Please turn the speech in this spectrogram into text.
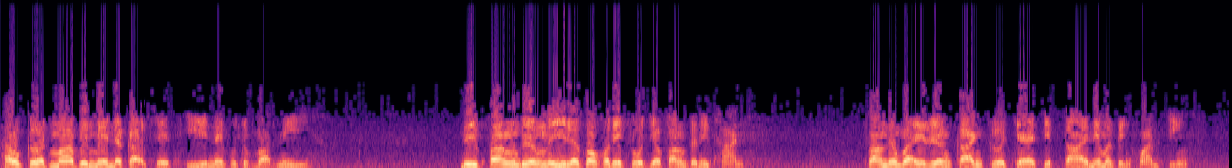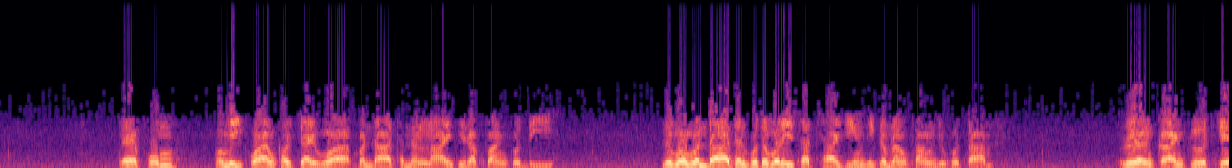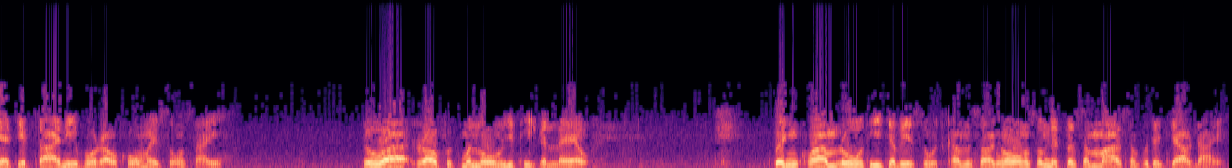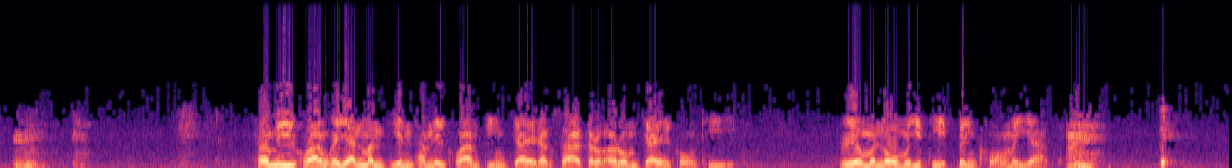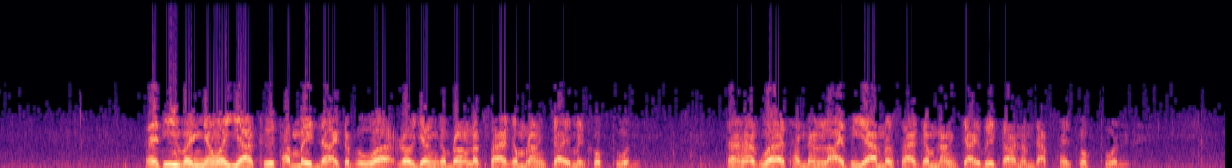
เขาเกิดมาเป็นเมนกะเศรษฐีในพุทธบาทนี้ นี่ฟังเรื่องนี้แล้วก็เขาได้โปรดอย่าฟังแต่นิทาน ฟังถึงว่าไอ้เรื่องการเกิดแก่เจ็บตายนี่มันเป็นความจริง แต่ผมก็มีความเข้าใจว่าบรรดาท่านหลายที่รับฟังก็ดี หรือว่าบรรดาท่านพุทธบริษัทชายหญิงที่กำลังฟังอยู่ก็ตาม เรื่องการเกิดแก่เจ็บตายนี้พวกเราคงไม่สงสัย เพราะว่าเราฝึกมโนมยิธิกันแล้ว เป็นความรู้ที่จะพิสูจน์คำสอนขององค์สมเด็จพระสัมมาสัมพุทธเจ้าได้ ถ้ามีความขยันหมั่นเพียรทำในความจริงใจรักษากระอารมณ์ใจให้คงที่ เรื่องมโนมยิธิเป็นของไม่ยาก แต่ที่มันยังว่ายากคือทำไม่ได้ก็เพราะว่าเรายังกำลังรักษากำลังใจไม่ครบถ้วน ถ้าหากว่าท่านทั้งหลายพยายามรักษากำลังใจไว้ตามลำดับให้ครบถ้วน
